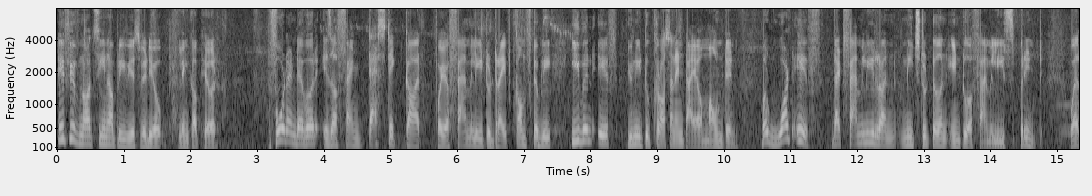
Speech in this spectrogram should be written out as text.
If you've not seen our previous video, link up here. The Ford Endeavour is a fantastic car for your family to drive comfortably, even if you need to cross an entire mountain. But what if that family run needs to turn into a family sprint? Well,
